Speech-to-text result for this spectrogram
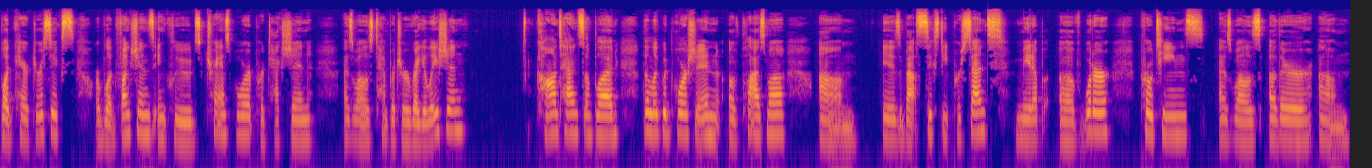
blood characteristics or blood functions includes transport, protection, as well as temperature regulation. Contents of blood, the liquid portion of plasma um, is about 60% made up of water, proteins, as well as other um,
